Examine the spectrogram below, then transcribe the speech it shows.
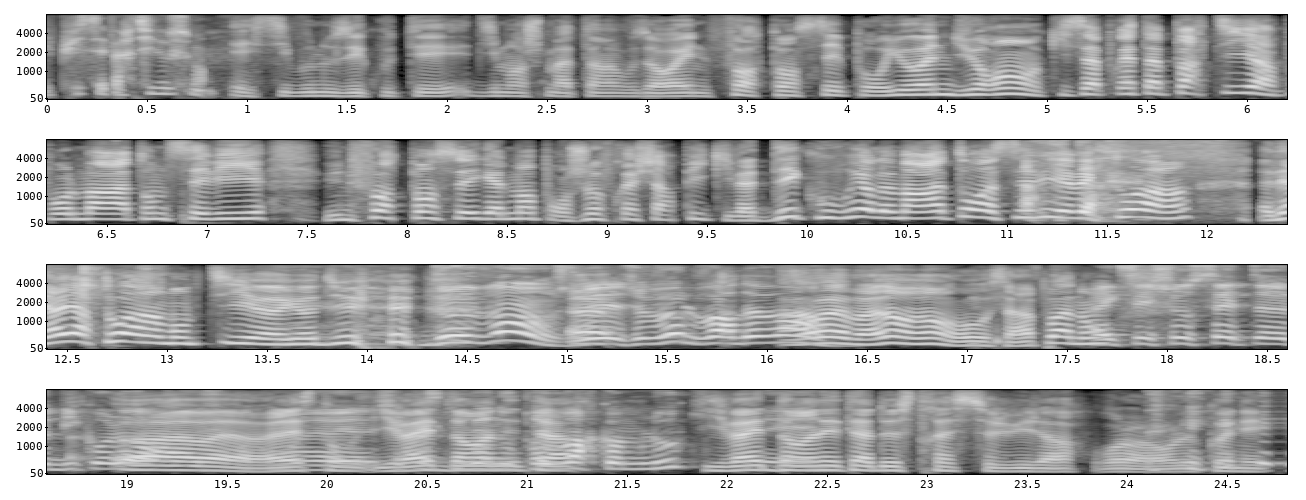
Et puis c'est parti doucement. Et si vous nous écoutez dimanche matin, vous aurez une forte pensée pour Johan Durand qui s'apprête à partir pour le marathon de Séville. Une forte pensée également pour Geoffrey Charpie qui va découvrir le marathon à Séville avec toi. hein. Derrière toi, hein, mon petit euh, Yodu. Devant, je, Euh. je veux le voir devant. Ah ouais, bah non, non, oh, ça va pas, non. Avec ses chaussettes euh, bicolores. Ah ouais, laisse comment- tomber. Il va être dans un état- prévoir comme look. Il va être dans un état de stress, celui-là. Voilà, on le connaît.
